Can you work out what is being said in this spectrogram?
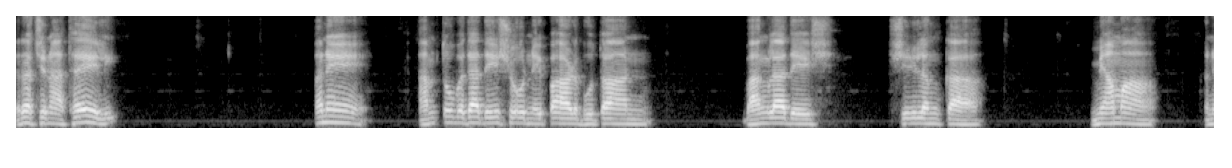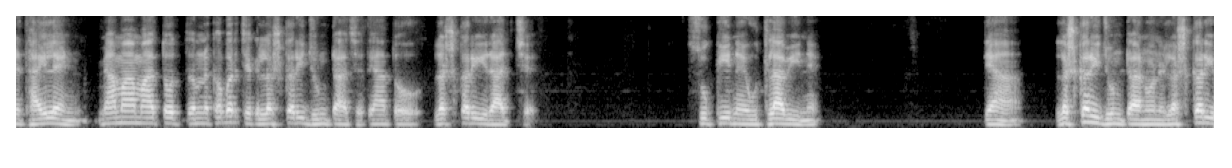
રચના થયેલી. અને આમ તો બધા દેશો, નેપાળ, ભૂતાન, બાંગ્લાદેશ, શ્રીલંકા મ્યામા અને થાઈલેન્ડ મ્યામામાં તો તમને ખબર છે કે લશ્કરી ઝુંટા છે. ત્યાં તો લશ્કરી રાજ છે. સૂકીને, ઉથલાવીને ત્યાં લશ્કરી ઝુંટાનો અને લશ્કરી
